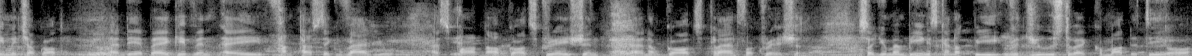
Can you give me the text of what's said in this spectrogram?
image of God and thereby given a fantastic value as part of God's creation and of God's plan for creation. So human beings cannot be reduced to a commodity or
